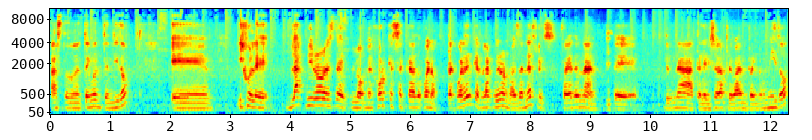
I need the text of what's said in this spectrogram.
hasta donde tengo entendido. Híjole, Black Mirror es de lo mejor que ha sacado. Bueno, recuerden que Black Mirror no es de Netflix, fue de una, de, una televisora privada en Reino Unido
